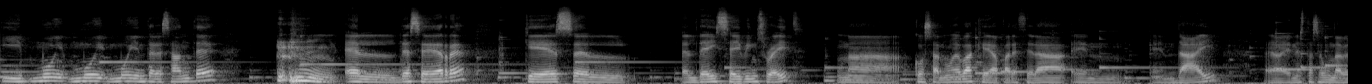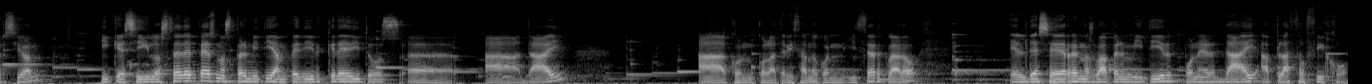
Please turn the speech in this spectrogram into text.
y muy, muy, muy interesante el DSR, que es el, Day Savings Rate, una cosa nueva que aparecerá en, en DAI eh, en esta segunda versión y que si los CDPs nos permitían pedir créditos eh, a DAI, con, colaterizando con Ether, claro, el DSR nos va a permitir poner DAI a plazo fijo.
